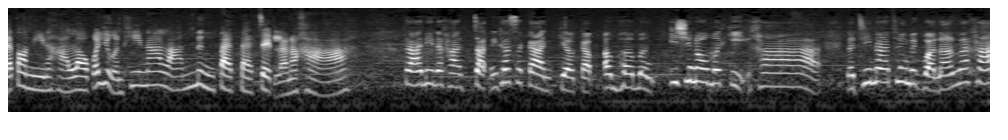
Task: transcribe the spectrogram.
และตอนนี้นะคะ เราก็อยู่กันที่หน้าร้าน 1887 แล้วนะคะ ร้านนี้นะคะจัดนิทรรศการเกี่ยวกับอำเภอเมืองอิชิโนมากิค่ะ และที่น่าทึ่งไปกว่านั้นนะคะ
